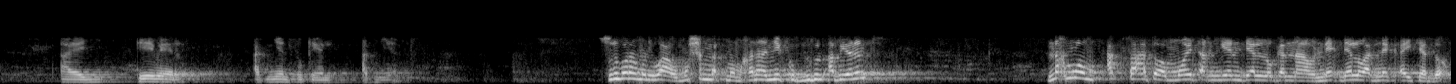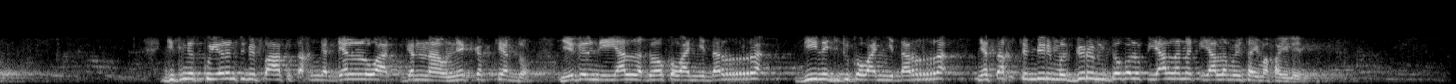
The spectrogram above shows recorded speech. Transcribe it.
ay téeméer ak ñeent fukkeel ak ñeent suñu borom ni waaw muhammad moom xanaa nekkut lu dul ab yonent ndax moom ak faatoom mooy tax ngeen dellu gannaaw ne delluwaat nekk ay ceddo gis nga ku yonent bi faatu tax nga delluwaat gannaaw nekk ab ceddo yëgal ni yàlla doo ko wàññi dara diine ji du ko wàññi dara ña tax ca mbir ma gërëm dogalub yàlla nag yàlla muy say ma fay leen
